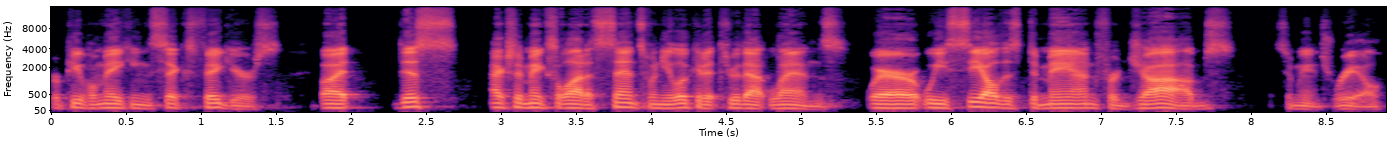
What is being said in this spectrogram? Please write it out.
for people making six figures, but this actually makes a lot of sense when you look at it through that lens, where we see all this demand for jobs, assuming it's real,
